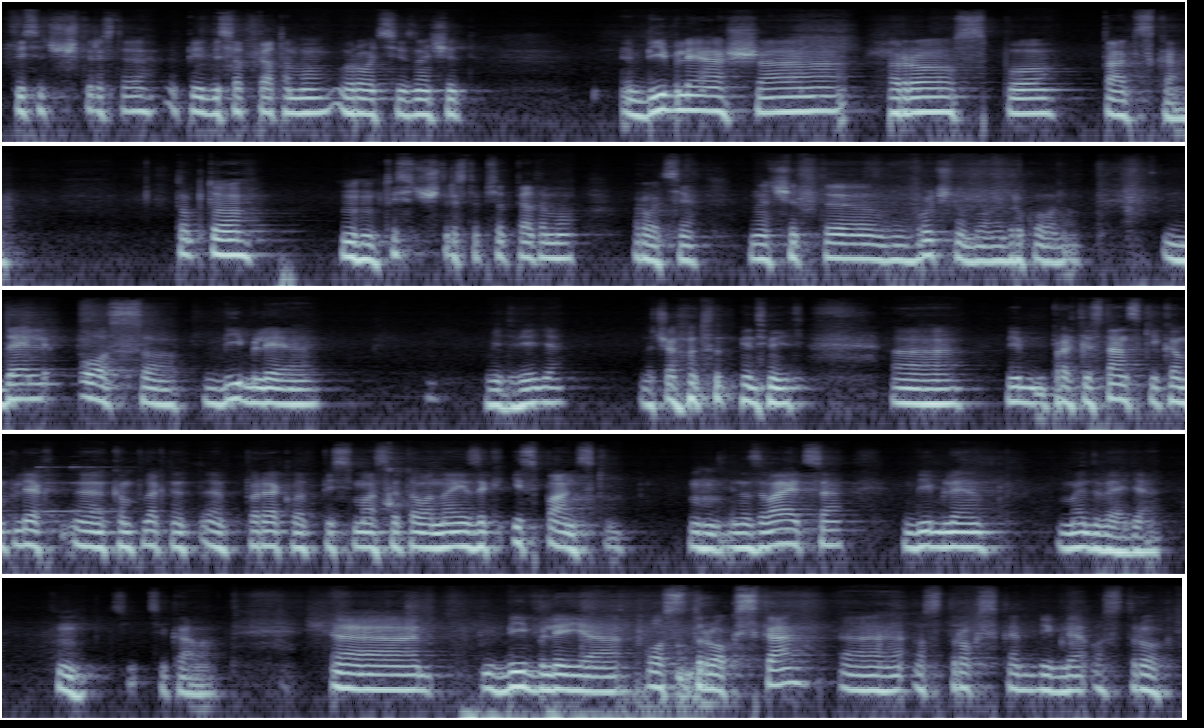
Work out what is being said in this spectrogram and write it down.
в 1455 році. Значить, Біблія Шароспотацька. Тобто в 1455 році. Значить, е, вручну було надруковано. Дель Осо, Біблія Медведя. До чого тут медведь? Протестантський комплект, е, комплектний е, переклад письма святого на язик іспанський. І називається Біблія Медведя. Хм, ці- цікаво. Е, Біблія Острокська. Острокська Біблія Острок.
